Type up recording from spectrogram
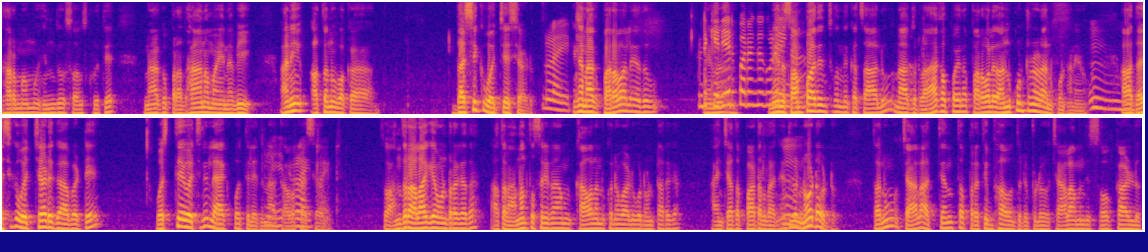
ధర్మము హిందూ సంస్కృతి నాకు ప్రధానమైనవి అని అతను ఒక దశకు వచ్చేసాడు ఇంకా నాకు పర్వాలేదు. నేను సంపాదించుకుంది ఇంకా చాలు. నాకు రాకపోయినా పర్వాలేదు అనుకుంటున్నాడు అనుకుంటున్నాను నేను. ఆ దశకు వచ్చాడు కాబట్టి వస్తే వచ్చినాయి లేకపోతే లేదు నాకు అవకాశాలు. సో అందరూ అలాగే ఉండరు కదా. అతను అనంత శ్రీరామ్ కావాలనుకునే వాళ్ళు కూడా ఉంటారుగా. ఆయన చేత పాటలు రాదు ఎందుకంటే నో డౌట్ తను చాలా అత్యంత ప్రతిభావంతుడు. ఇప్పుడు చాలామంది సోకాళ్ళు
